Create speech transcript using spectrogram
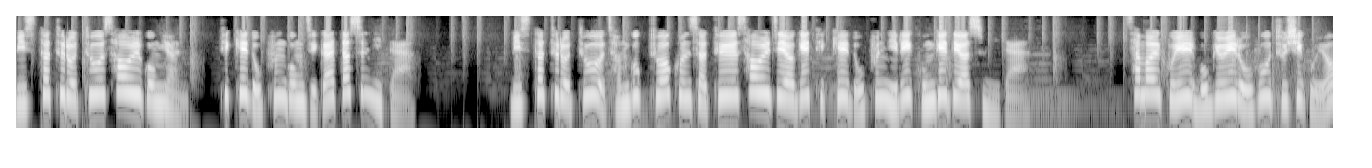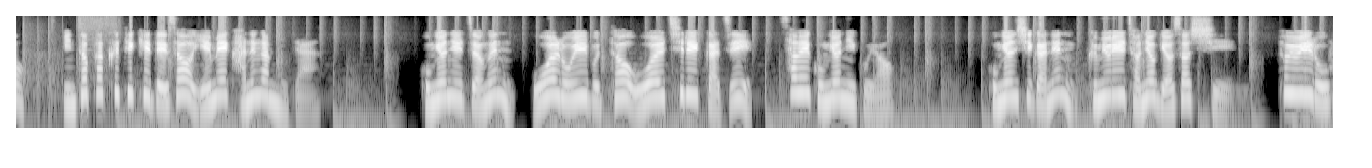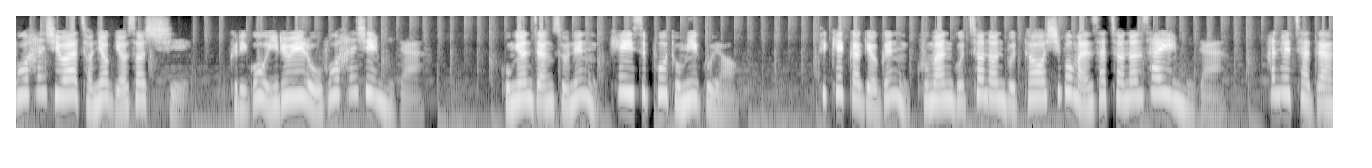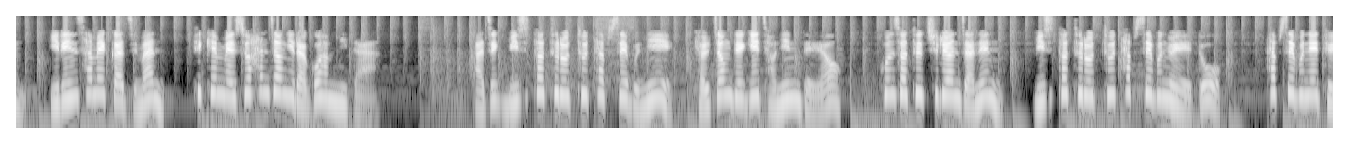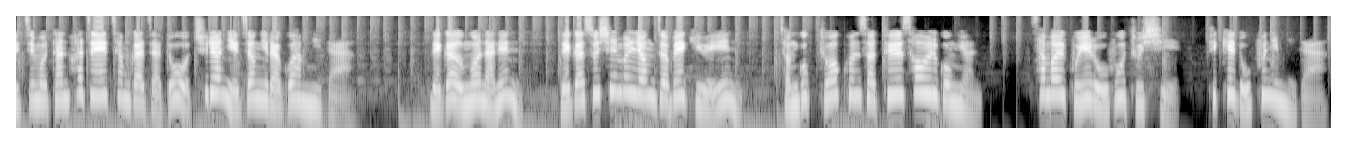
미스터 트롯 서울 공연 티켓 오픈 공지가 떴습니다. 미스터 트롯 전국 투어 콘서트 서울 지역의 티켓 오픈일이 공개되었습니다. 3월 9일 목요일 오후 2시고요. 인터파크 티켓에서 예매 가능합니다. 공연 일정은 5월 5일부터 5월 7일까지 4회 공연이고요. 공연 시간은 금요일 저녁 6시, 토요일 오후 1시와 저녁 6시, 그리고 일요일 오후 1시입니다. 공연 장소는 KSPO 돔이고요. 티켓 가격은 99,000원부터 15만 4천원 사이입니다. 한 회차당 1인 3회까지만 티켓 매수 한정이라고 합니다. 아직 미스터 트롯 top7이 결정되기 전인데요. 콘서트 출연자는 미스터 트롯 top7 외에도 top7에 들지 못한 화제의 참가자도 출연 예정이라고 합니다. 내가 응원하는 내가수 실물 영접의 기회인 전국 투어 콘서트 서울 공연 3월 9일 오후 2시 티켓 오픈입니다.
